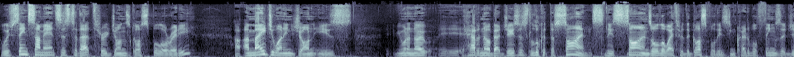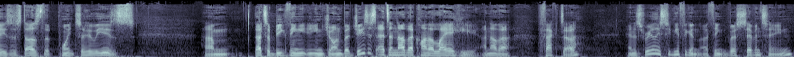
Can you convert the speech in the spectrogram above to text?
We've seen some answers to that through John's Gospel already. A major one in John is you want to know eh, how to know about Jesus? Look at the signs. These signs all the way through the Gospel, these incredible things that Jesus does that point to who he is. Um, that's a big thing in John. But Jesus adds another kind of layer here, another factor. And it's really significant, I think. Verse 17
